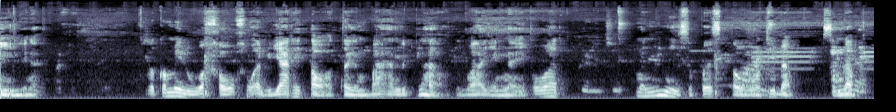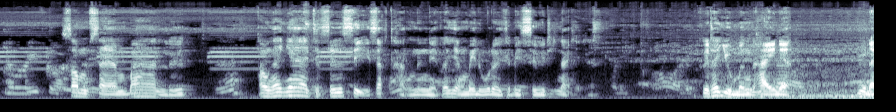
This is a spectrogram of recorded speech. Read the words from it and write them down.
มีเลยนะแล้วก็ไม่รู้ว่าเขาเขาอนุญาตให้ต่อเติมบ้านหรือเปล่าหรือว่ายังไง เพราะว่ามันไม่มีซูเปอร์สโตร์ที่แบบสำหรับซ่อมแซมบ้านหรือ เอาง่ายๆจะซื้อสีสักถังหนึ่งเนี่ยก็ยังไม่รู้เลยจะไปซื้อที่ไหนนะคือถ้าอยู่เมืองไทยเนี่ย อยู่ไหน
